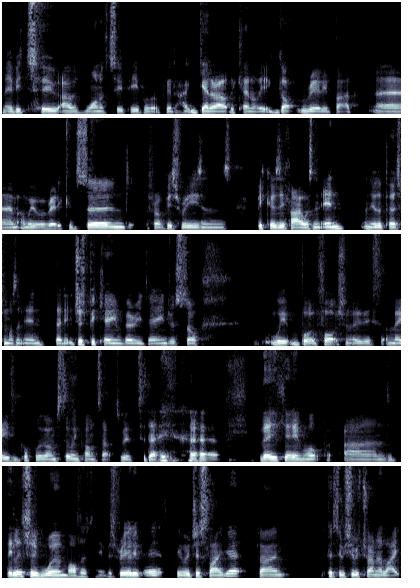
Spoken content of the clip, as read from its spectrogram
maybe two, I was one of two people that could get her out the kennel. It got really bad, um, and we were really concerned for obvious reasons because if I wasn't in and the other person wasn't in, then it just became very dangerous. So we, but fortunately, this amazing couple who I'm still in contact with today, they came up and they literally weren't bothered. It was really weird. They were just like, yeah, fine. Because she was trying to like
